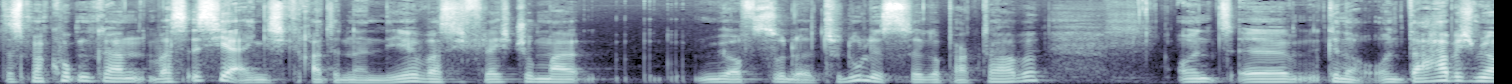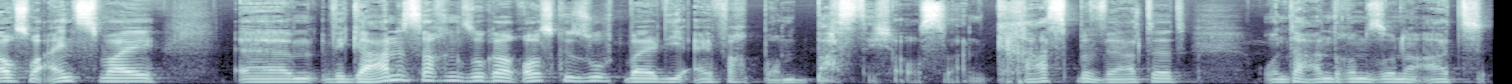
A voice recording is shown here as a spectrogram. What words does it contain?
dass man gucken kann, was ist hier eigentlich gerade in der Nähe, was ich vielleicht schon mal mir auf so eine To-Do-Liste gepackt habe. Und äh, genau, und da habe ich mir auch so ein, zwei ähm, vegane Sachen sogar rausgesucht, weil die einfach bombastisch aussahen. Krass bewertet. Unter anderem so eine Art,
